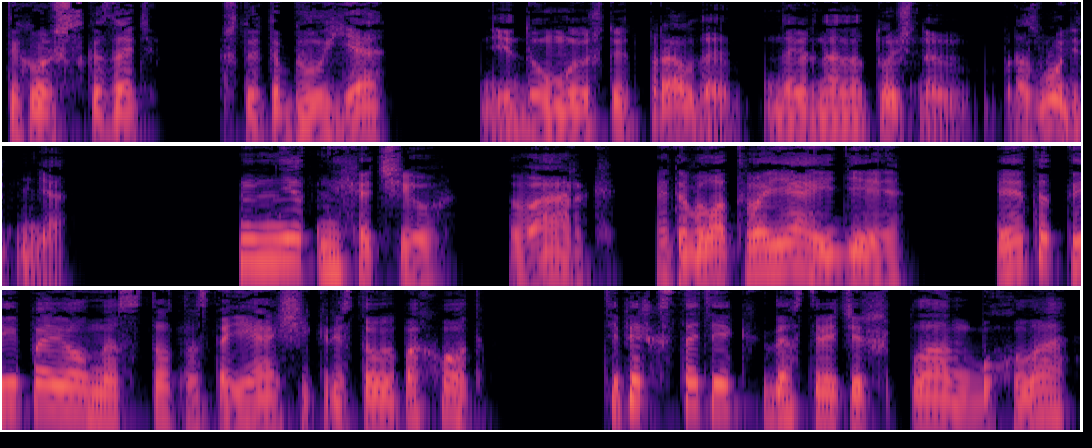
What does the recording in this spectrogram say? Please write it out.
Ты хочешь сказать, что это был я? Не думаю, что это правда. Наверное, она точно разводит меня. Нет, не хочу. Варк, это была твоя идея. Это ты повел нас в тот настоящий крестовый поход. Теперь, кстати, когда встретишь план Бухла,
